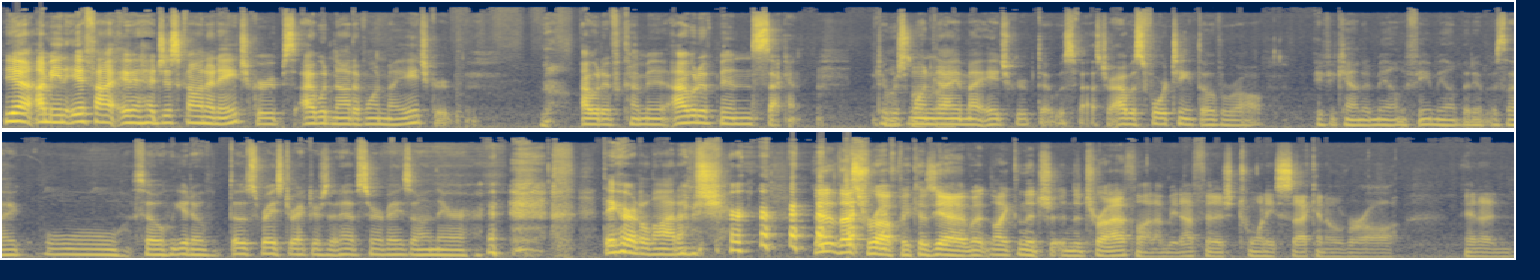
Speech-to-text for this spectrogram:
Yeah, I mean, if I it had just gone in age groups, I would not have won my age group. No. I would have come in. I would have been second. There was one guy in my age group that was faster. I was 14th overall, if you counted male and female. But it was like, oh, so you know, those race directors that have surveys on there, they heard a lot, I'm sure. yeah, that's rough because yeah, but like in the in the triathlon, I mean, I finished twenty second overall, and then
